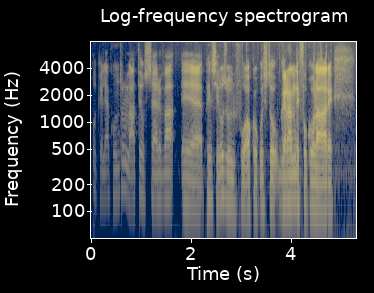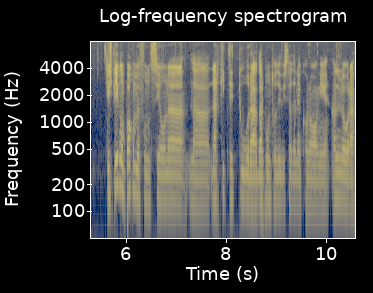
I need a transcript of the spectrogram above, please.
dopo che le ha controllate osserva eh, pensieroso il fuoco, questo grande focolare. Ti spiego un po' come funziona la, l'architettura dal punto di vista delle colonie. Allora,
